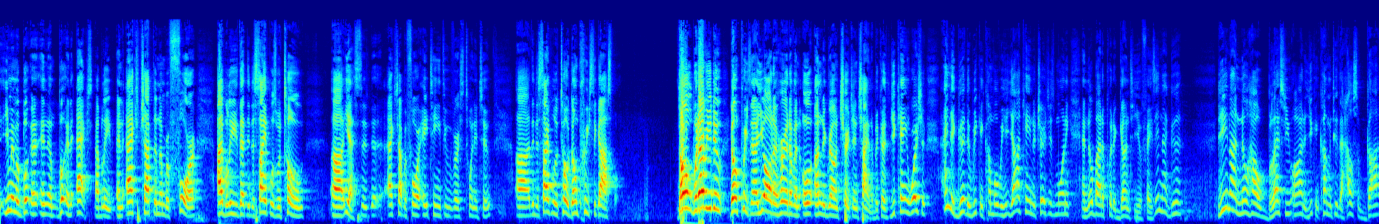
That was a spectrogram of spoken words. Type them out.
You remember book, uh, in, a book, in Acts, I believe, in Acts chapter number four, I believe that the disciples were told, uh, yes, Acts chapter 4, 18 through verse 22, uh, the disciples were told, don't preach the gospel. Don't, whatever you do, don't preach. Now, you all have heard of an old underground church in China because you can't worship. Ain't it good that we can come over here? Y'all came to church this morning and nobody put a gun to your face. Isn't that good? Do you not know how blessed you are that you can come into the house of God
